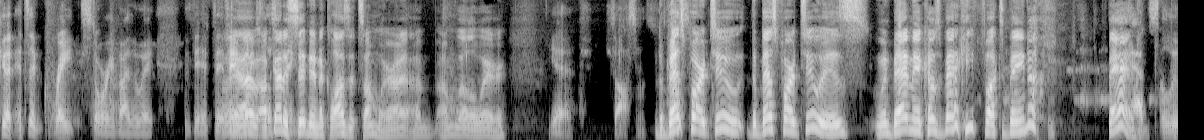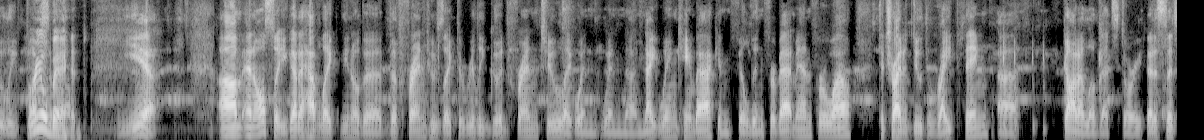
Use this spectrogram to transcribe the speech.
good. It's a great story, by the way. If, if, if Oh, yeah, I've got it sitting in a closet somewhere. I, I'm I'm well aware. Yeah, it's awesome. The best part too, the best part too is when Batman comes back, he fucks Bane up. Bad. Absolutely, Real him up. bad. Yeah. Um, and also you got to have like you know the the friend who's like the really good friend too. Like when when uh, Nightwing came back and filled in for Batman for a while to try to do the right thing. Uh, God, I love that story. That is such.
